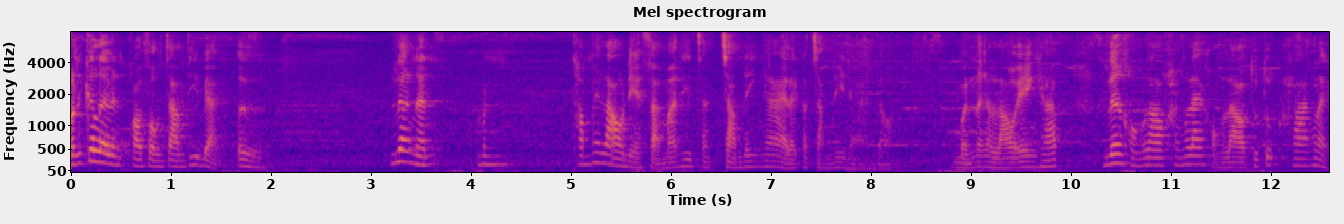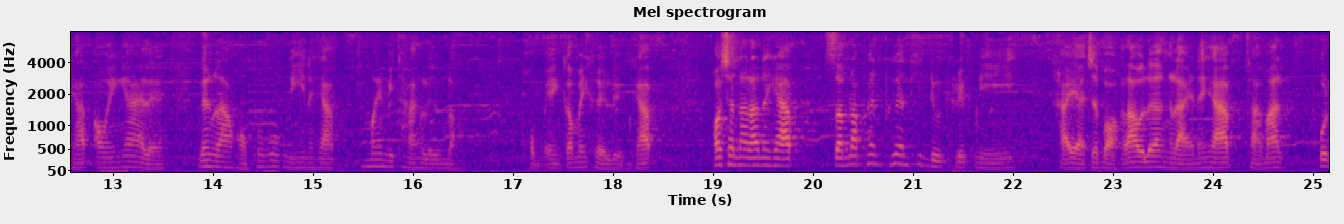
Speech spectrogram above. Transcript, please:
มันก็เลยเป็นความทรงจำที่แบบเออ เรื่องนั้นมันทำให้เราเนี่ยสามารถที่จะจำได้ง่ายแล้วก็จำได้นานเนาะเหมือนกับเราเองครับ เรื่องของเราครั้งแรกของเราทุกๆ ครั้งแหละครับ เอาง่ายๆเลย เรื่องราวของพวกพวกนี้นะครับ ไม่มีทางลืมหรอก ผมเองก็ไม่เคยลืมครับ เพราะฉะนั้นแล้วนะครับสำหรับเพื่อนๆที่ดูคลิปนี้ ใครอยากจะบอกเล่าเรื่องอะไรนะครับ สามารถพูด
